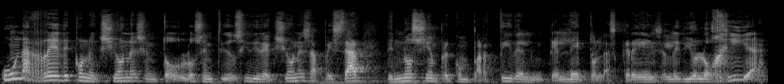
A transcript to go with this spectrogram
una red de conexiones en todos los sentidos y direcciones a pesar de no siempre compartir el intelecto, las creencias, la ideología.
